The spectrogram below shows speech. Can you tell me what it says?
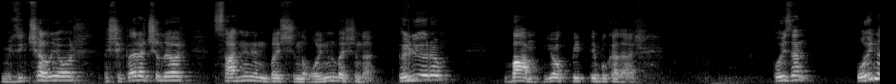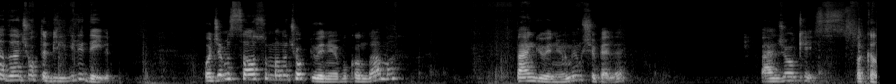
Müzik çalıyor. ışıklar açılıyor. Sahnenin başında, oyunun başında ölüyorum. Bam yok bitti bu kadar. O yüzden oyun adına çok da bilgili değilim. Hocamız sağ olsun bana çok güveniyor bu konuda ama ben güveniyor muyum şüpheli. Bence okey. Bakalım.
